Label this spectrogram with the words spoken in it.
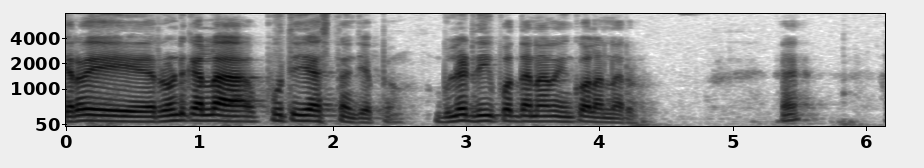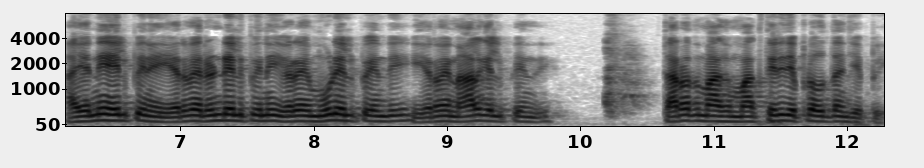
ఇరవై రెండు కల్లా పూర్తి చేస్తామని చెప్పాం. బుల్లెట్ దిగిపోద్దన్నాను ఇంకోళ్ళు అన్నారు అవన్నీ వెళ్ళిపోయినాయి. ఇరవై రెండు వెళ్ళిపోయినాయి ఇరవై మూడు వెళ్ళిపోయింది ఇరవై నాలుగు వెళ్ళిపోయింది. తర్వాత మాకు మాకు తెలియదు ఎప్పుడు అవుద్దని చెప్పి.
